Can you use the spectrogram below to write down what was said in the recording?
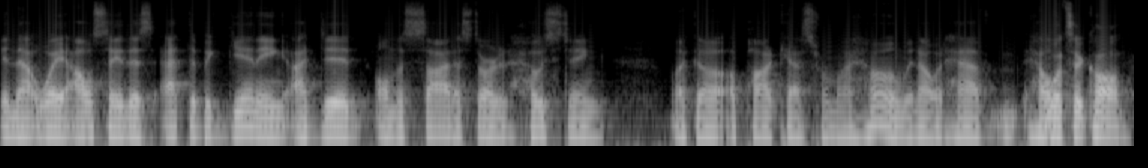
in that way, I'll say this: at the beginning, I did on the side. I started hosting like a, a podcast from my home, and I would have health. What's it called?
